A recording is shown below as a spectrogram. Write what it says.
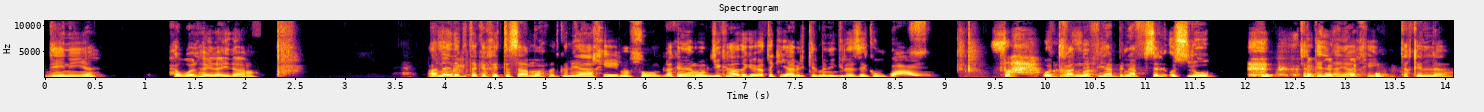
دينية حولها إلى إدارة. أنا إذا قلت لك أخي التسامح بتقول يا أخي مفهوم لكن لما يجيك هذا يعطيك إياها بالكلمة الإنجليزية تقول واو. صح وتغني صح. فيها بنفس الأسلوب. اتق الله يا أخي اتق الله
